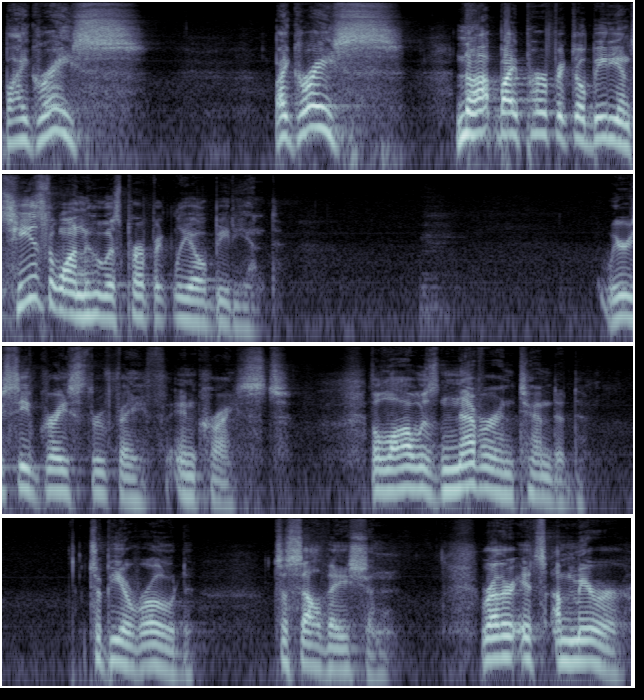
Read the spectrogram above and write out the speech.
by grace. By grace, not by perfect obedience. He's the one who was perfectly obedient. We receive grace through faith in Christ. The law was never intended to be a road to salvation. Rather, it's a mirror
